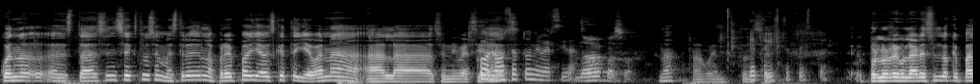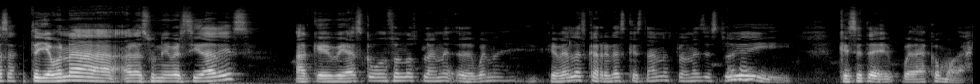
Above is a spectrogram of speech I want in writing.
Cuando eh, estás en sexto semestre en la prepa, ya ves que te llevan a, a las universidades. Conoce tu universidad. No me pasó. ¿No? Ah, bueno, Qué entonces. triste tu historia. Por lo regular eso es lo que pasa. Te llevan a, a las universidades a que veas cómo son los planes, eh, bueno, que veas las carreras que están, los planes de estudio y que se te pueda acomodar.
